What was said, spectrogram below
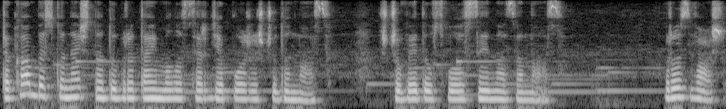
Така безконечна доброта і милосердя Боже щодо нас, що видав свого Сина за нас. Розваж,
